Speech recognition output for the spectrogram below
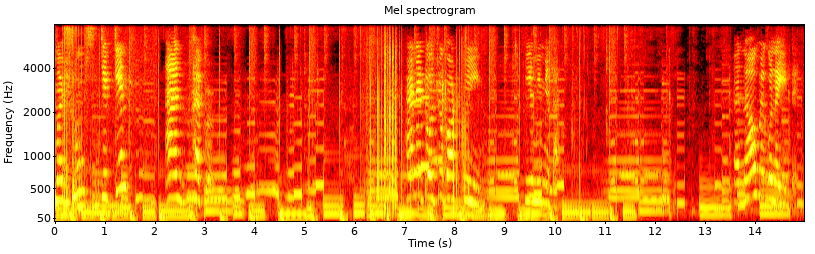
mushrooms, chicken, and pepper. And it also got cream. Creamy Malai. And now we're gonna eat it.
